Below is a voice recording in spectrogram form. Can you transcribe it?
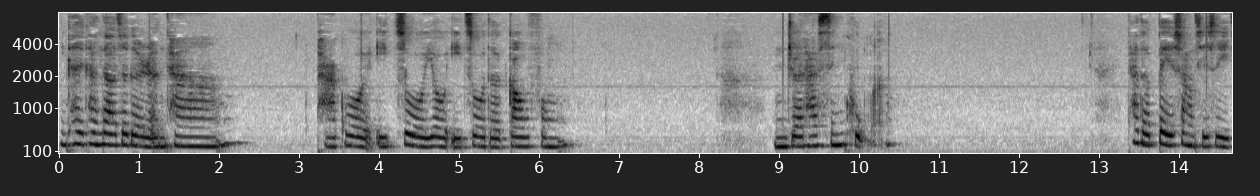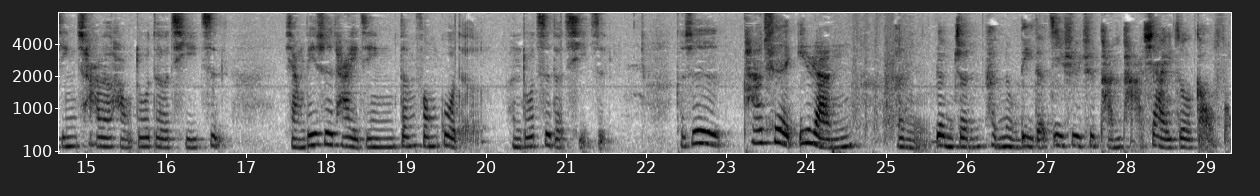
你可以看到这个人，他爬过一座又一座的高峰。你觉得他辛苦吗？他的背上其实已经插了好多的旗子，想必是他已经登峰过的很多次的旗子。可是他却依然很认真、很努力的继续去攀爬下一座高峰，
